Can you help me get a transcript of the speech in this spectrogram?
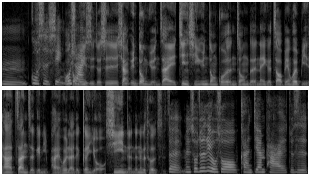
嗯故事性。我懂意思，就是像运动员在进行运动过程中的那个照片，会比他站着给你拍会来的更有吸引人的那个特质。对，没错，就是例如说，可能今天拍就是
